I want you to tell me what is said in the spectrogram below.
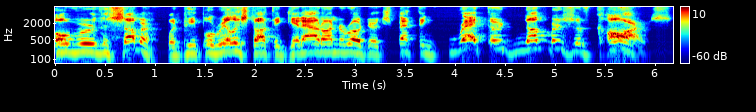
over the summer when people really start to get out on the road. They're expecting record numbers of cars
